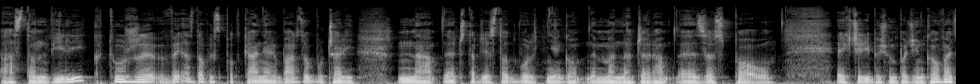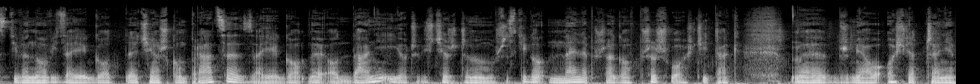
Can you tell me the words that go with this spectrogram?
Aston Villa, którzy w wyjazdowych spotkaniach bardzo buczeli na 42-letniego menadżera zespołu. Chcielibyśmy podziękować Stevenowi za jego ciężką pracę, za jego oddanie i oczywiście życzymy mu wszystkiego najlepszego w przyszłości. Tak brzmiało oświadczenie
